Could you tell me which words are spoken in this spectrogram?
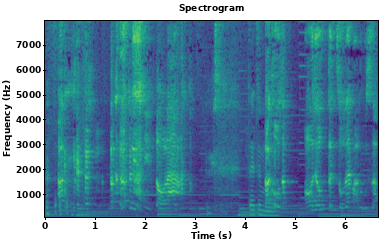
对，弃守啦。在这么口罩，然后就奔走在马路上，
